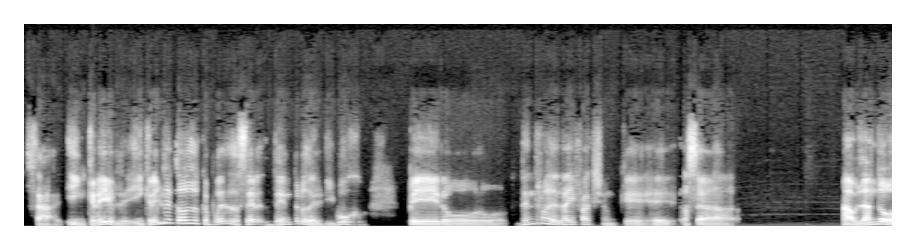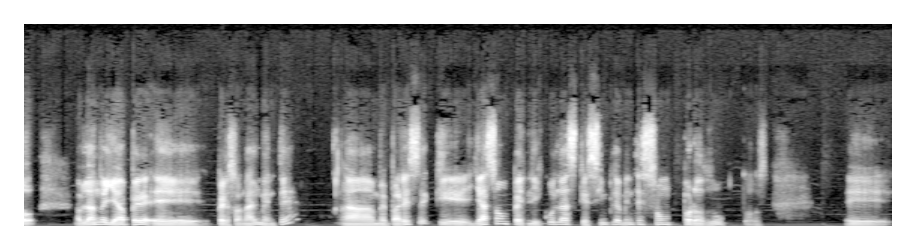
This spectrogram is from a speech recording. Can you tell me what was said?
sea, increíble, increíble todo lo que puedes hacer dentro del dibujo, pero dentro de live action, ¿qué? Eh, o sea, hablando hablando ya eh, personalmente, ah, me parece que ya son películas que simplemente son productos. Eh,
